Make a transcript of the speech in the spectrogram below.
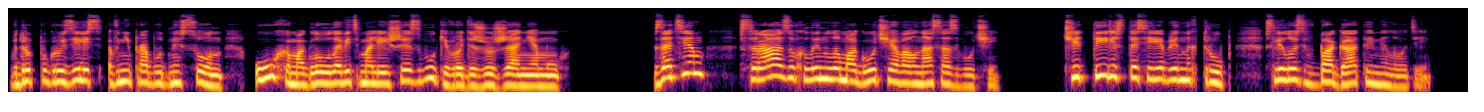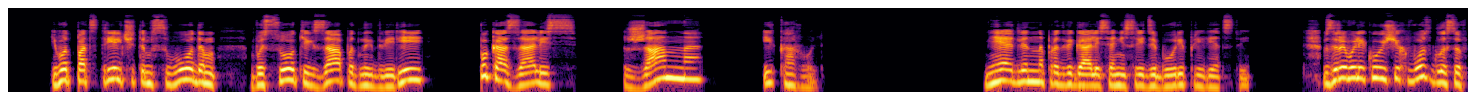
вдруг погрузились в непробудный сон. Ухо могло уловить малейшие звуки, вроде жужжания мух. Затем сразу хлынула могучая волна созвучий. Четыреста серебряных труб слилось в богатой мелодии. И вот под стрельчатым сводом высоких западных дверей показались Жанна и король. Медленно продвигались они среди бури приветствий. Взрывы ликующих возгласов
